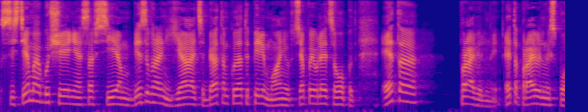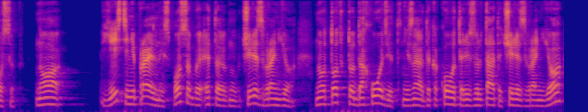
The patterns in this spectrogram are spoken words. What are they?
системой обучения совсем, без вранья, тебя там куда-то переманивают, у тебя появляется опыт. Это правильный, это правильный способ. Но есть и неправильные способы, это ну, через вранье. Но тот, кто доходит, не знаю, до какого-то результата через вранье,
